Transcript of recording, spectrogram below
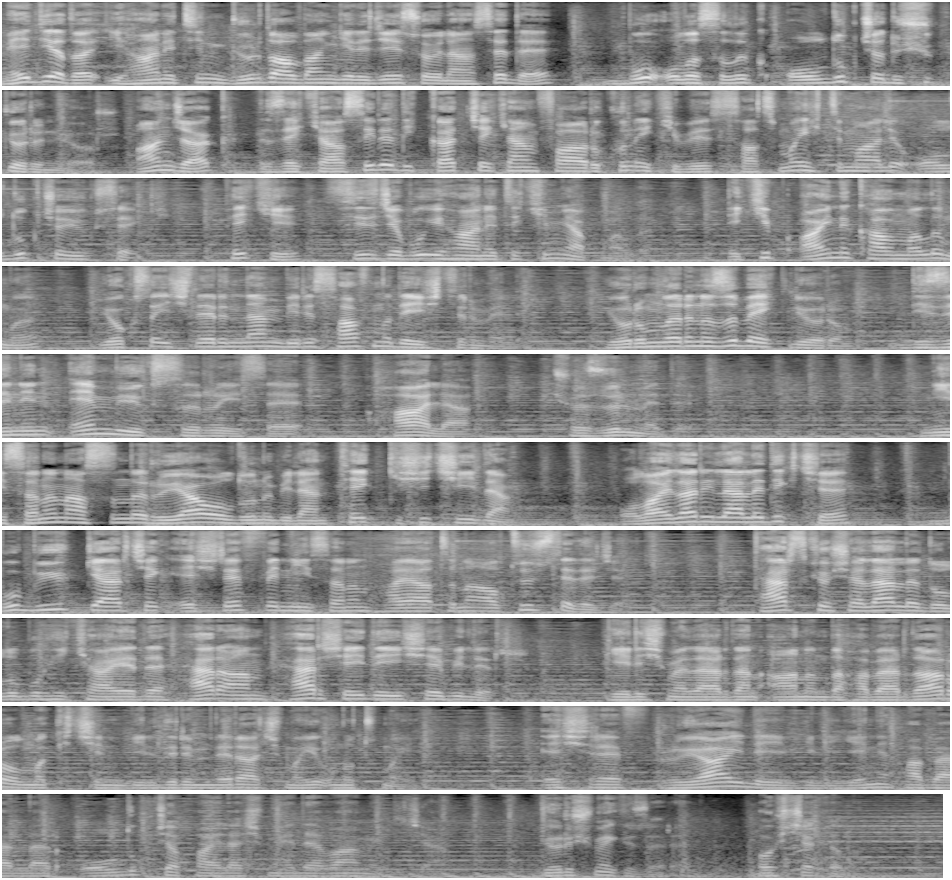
Medyada ihanetin Gürdal'dan geleceği söylense de bu olasılık oldukça düşük görünüyor. Ancak zekasıyla dikkat çeken Faruk'un ekibi satma ihtimali oldukça yüksek. Peki sizce bu ihaneti kim yapmalı? Ekip aynı kalmalı mı yoksa içlerinden biri saf mı değiştirmeli? Yorumlarınızı bekliyorum. Dizinin en büyük sırrı ise hala çözülmedi. Nisan'ın aslında rüya olduğunu bilen tek kişi Çiğdem. Olaylar ilerledikçe bu büyük gerçek Eşref ve Nisan'ın hayatını alt üst edecek. Ters köşelerle dolu bu hikayede her an her şey değişebilir. Gelişmelerden anında haberdar olmak için bildirimleri açmayı unutmayın. Eşref Rüya ile ilgili yeni haberler oldukça paylaşmaya devam edeceğim. Görüşmek üzere. Hoşçakalın.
